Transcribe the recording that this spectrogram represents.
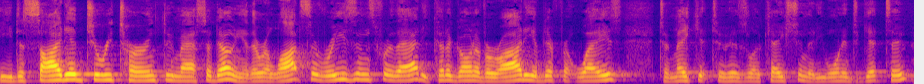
He decided to return through Macedonia. There were lots of reasons for that. He could have gone a variety of different ways to make it to his location that he wanted to get to.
